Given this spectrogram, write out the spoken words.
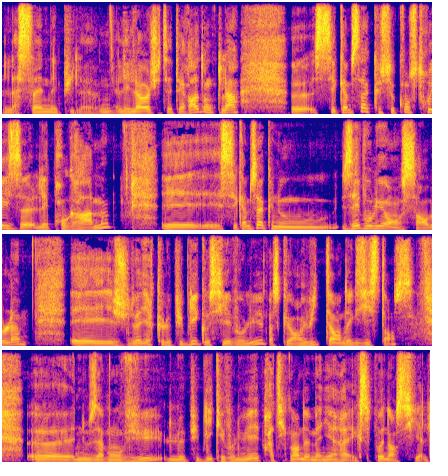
la scène et puis le, les loges, etc. Donc là, euh, c'est comme ça que se construisent les programmes et c'est comme ça que nous évoluons ensemble. Et je dois dire que le public aussi évolue parce qu'en huit ans d'existence, euh, nous avons vu le public évoluer pratiquement de manière exponentielle.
